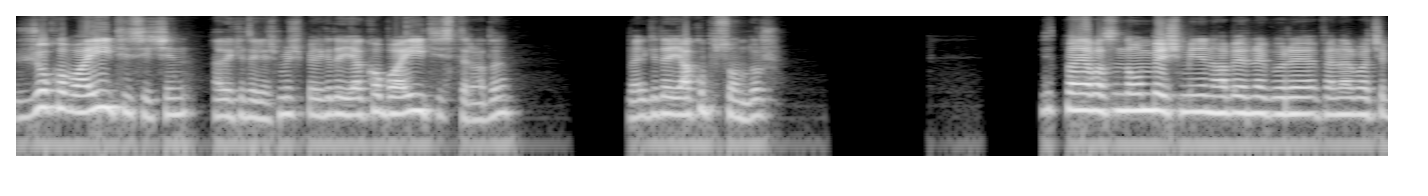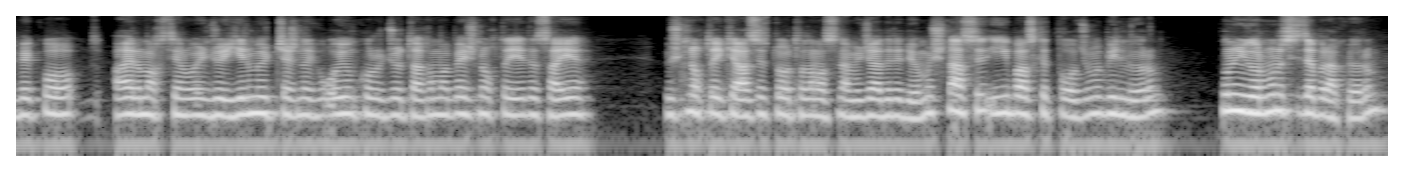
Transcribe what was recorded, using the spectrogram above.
Jokobaitis için harekete geçmiş. Belki de Jakobaitis'tir adı. Belki de Jakubson'dur. Litvanya basında 15 minin haberine göre Fenerbahçe Beko ayrılmak isteyen oyuncu 23 yaşındaki oyun kurucu takıma 5.7 sayı 3.2 asist ortalamasıyla mücadele ediyormuş. Nasıl iyi basketbolcu mu bilmiyorum. Bunun yorumunu size bırakıyorum.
